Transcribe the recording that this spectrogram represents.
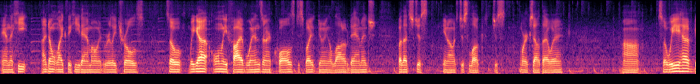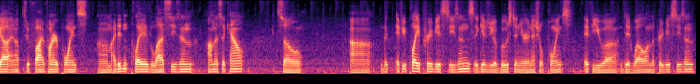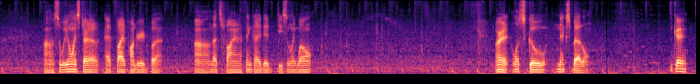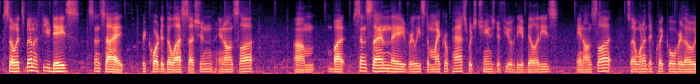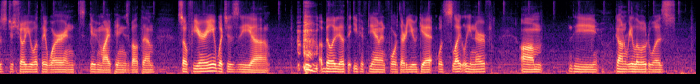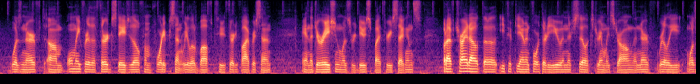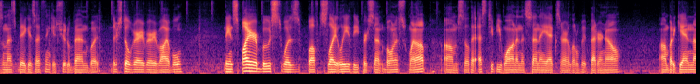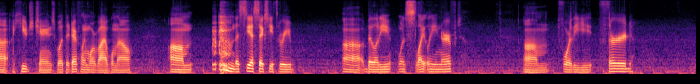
And the heat, I don't like the heat ammo. It really trolls. So we got only five wins in our quals despite doing a lot of damage. But that's just, you know, it's just luck. Just works out that way. Uh, so we have gotten up to 500 points. Um, I didn't play the last season on this account. So uh, the, if you play previous seasons, it gives you a boost in your initial points if you uh, did well in the previous season. Uh, so we only start out at 500, but uh, that's fine. I think I did decently well. Alright, let's go next battle. Okay, so it's been a few days since I recorded the last session in Onslaught. Um, but since then, they've released a micro patch which changed a few of the abilities in Onslaught. So I wanted to quick go over those, just show you what they were and give you my opinions about them. So Fury, which is the uh, ability that the E50M and 430U get, was slightly nerfed. Um, the gun reload was was nerfed um, only for the third stage though from 40% reload buff to 35% and the duration was reduced by 3 seconds. But I've tried out the E50M and 430U and they're still extremely strong. The nerf really wasn't as big as I think it should have been but they're still very very viable. The Inspire boost was buffed slightly. The percent bonus went up um, so the STB1 and the Sen AX are a little bit better now um, but again, not a huge change, but they're definitely more viable now. Um, the CS63 uh, ability was slightly nerfed. Um, for the third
